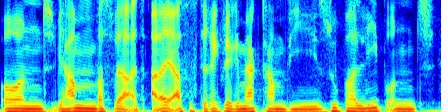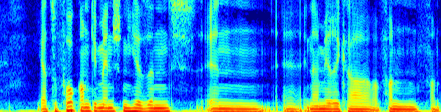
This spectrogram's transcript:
Und wir haben, was wir als allererstes direkt wieder gemerkt haben, wie super lieb und ja zuvorkommt die Menschen hier sind in, äh, in Amerika von, von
